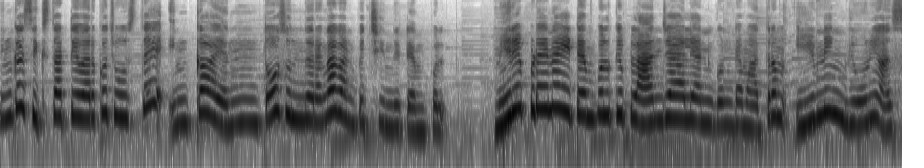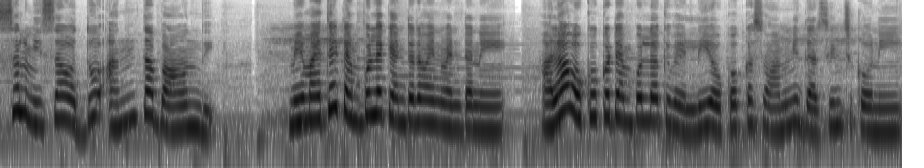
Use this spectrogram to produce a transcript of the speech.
ఇంకా సిక్స్ థర్టీ వరకు చూస్తే ఇంకా ఎంతో సుందరంగా కనిపించింది టెంపుల్. మీరు ఎప్పుడైనా ఈ టెంపుల్కి ప్లాన్ చేయాలి అనుకుంటే మాత్రం ఈవినింగ్ వ్యూని అస్సలు మిస్ అవ్వద్దు. అంత బాగుంది. మేమైతే టెంపుల్లోకి ఎంటర్ అయిన వెంటనే అలా ఒక్కొక్క టెంపుల్లోకి వెళ్ళి ఒక్కొక్క స్వామిని దర్శించుకొని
